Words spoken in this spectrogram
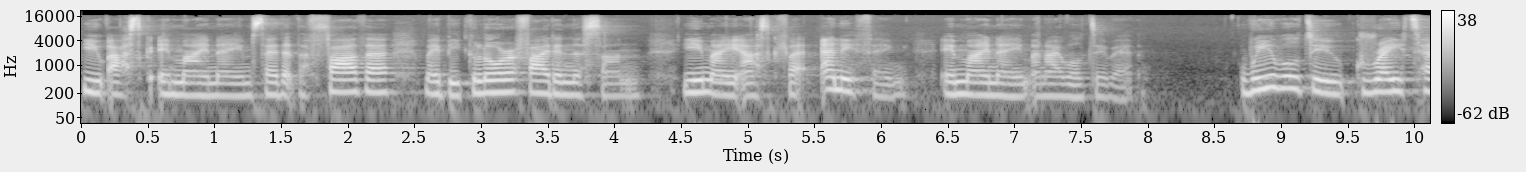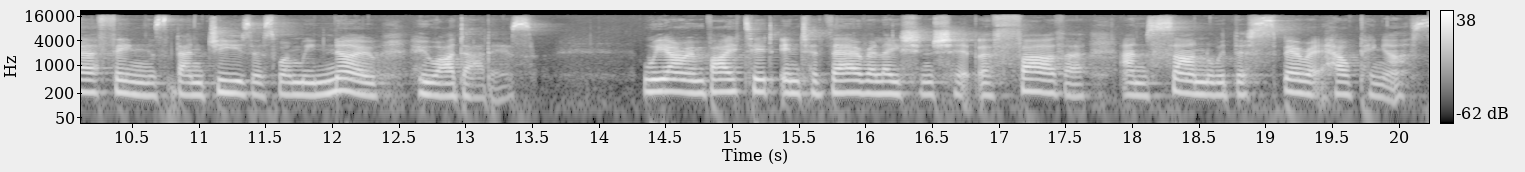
you ask in my name, so that the Father may be glorified in the Son. You may ask for anything in my name, and I will do it. We will do greater things than Jesus when we know who our dad is. We are invited into their relationship of Father and Son with the Spirit helping us.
